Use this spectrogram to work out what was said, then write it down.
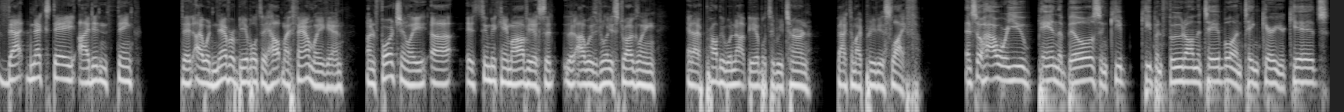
that next day, I didn't think that I would never be able to help my family again. Unfortunately, uh, it soon became obvious that, that I was really struggling and I probably would not be able to return back to my previous life. And so, how were you paying the bills and keep keeping food on the table and taking care of your kids?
